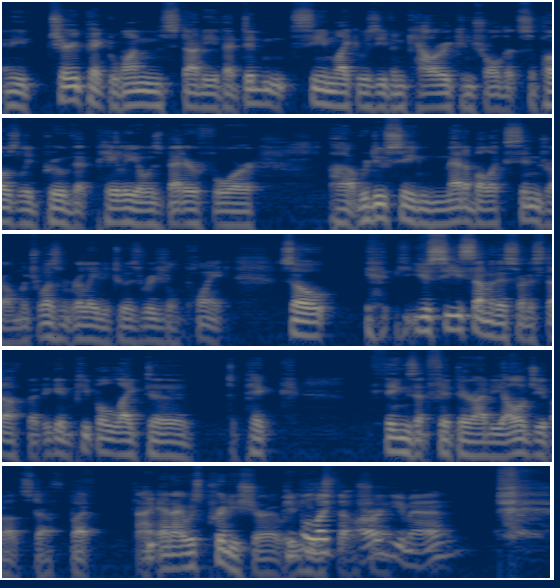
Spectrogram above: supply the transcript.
and he cherry picked one study that didn't seem like it was even calorie controlled that supposedly proved that paleo was better for uh, reducing metabolic syndrome, which wasn't related to his original point. So you see some of this sort of stuff, but again, people like to to pick things that fit their ideology about stuff. But I, and I was pretty sure it, People like to argue, man.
